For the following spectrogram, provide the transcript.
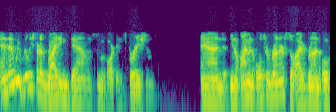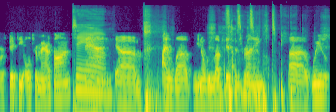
And then we really started writing down some of our inspirations. And, you know, I'm an ultra runner, so I've run over 50 ultra marathons. Damn. And um, I love, you know, we love That distance sounds running. miserable to me. Uh, we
